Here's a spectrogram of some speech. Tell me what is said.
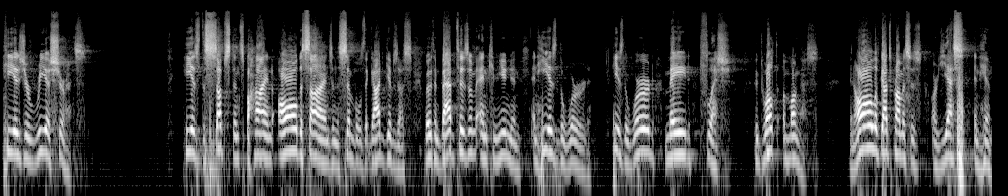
He is your reassurance. He is the substance behind all the signs and the symbols that God gives us, both in baptism and communion. And He is the Word. He is the Word made flesh who dwelt among us. And all of God's promises are yes in Him.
